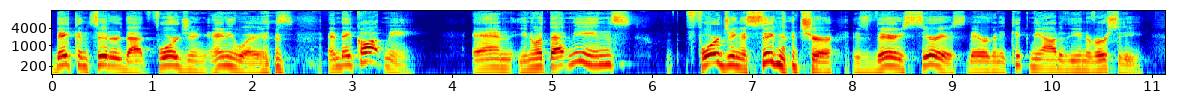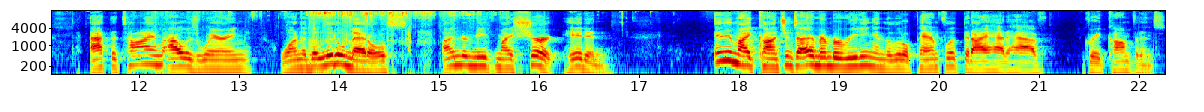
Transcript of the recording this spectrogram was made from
they considered that forging anyways, and they caught me. And you know what that means? Forging a signature is very serious. They were going to kick me out of the university. At the time, I was wearing one of the little medals underneath my shirt, hidden. And in my conscience, I remember reading in the little pamphlet that I had to have great confidence.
